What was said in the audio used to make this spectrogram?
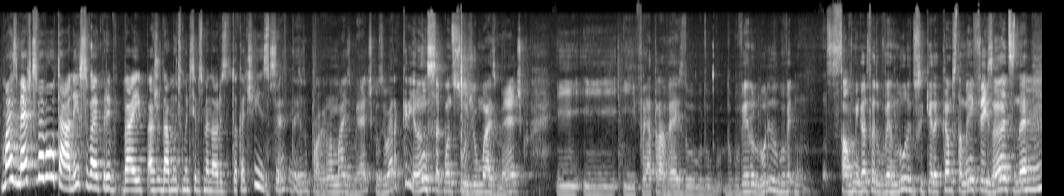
Mais Médicos vai voltar, né? Isso vai, vai ajudar muitos municípios menores do Tocantins? Com certeza, o programa Mais Médicos. Eu era criança quando surgiu o Mais Médico e, e, e foi através do, do, do governo Lula e do governo salvo me engano, foi do governo Lula, do Siqueira Campos também fez antes, né? Uhum.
